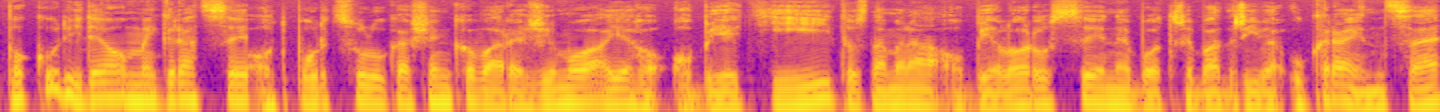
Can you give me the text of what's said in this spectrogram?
Pokud jde o migraci odpůrců Lukašenkova režimu a jeho obětí, to znamená o Bělorusy nebo třeba dříve Ukrajince,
